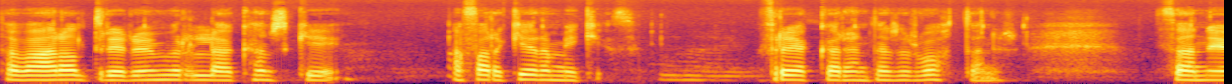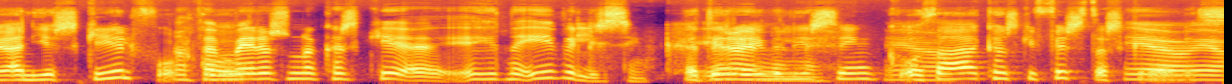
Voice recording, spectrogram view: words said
það var aldrei raunverulega kannski að fara að gera mikið frekar en þessar vottanir Þannig, en ég skil fólk. Það er meira svona kannski hérna, yfirlýsing. Þetta er yfirlýsing já. og það er kannski fyrsta skrifið. Já, já,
